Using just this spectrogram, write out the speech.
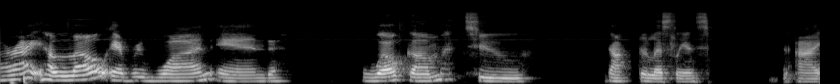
All right. Hello, everyone, and welcome to Dr. Leslie and I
